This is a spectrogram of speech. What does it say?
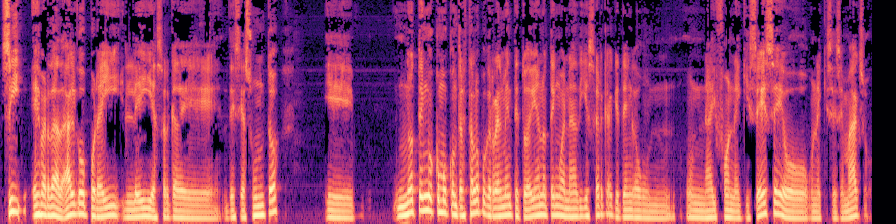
Sí, es verdad, algo por ahí leí acerca de, de ese asunto. Eh, no tengo cómo contrastarlo porque realmente todavía no tengo a nadie cerca que tenga un, iPhone XS o un XS Max o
